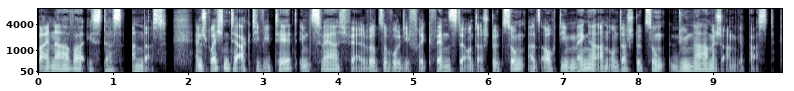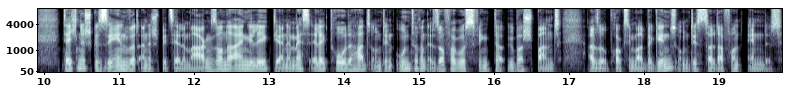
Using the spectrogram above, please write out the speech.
Bei Nava ist das anders. Entsprechend der Aktivität im Zwerchfell wird sowohl die Frequenz der Unterstützung als auch die Menge an Unterstützung dynamisch angepasst. Technisch gesehen wird eine spezielle Magensonde eingelegt, die eine Messelektrode hat und den unteren Esophagus-Sphinkter überspannt, also proximal beginnt und distal davon endet.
